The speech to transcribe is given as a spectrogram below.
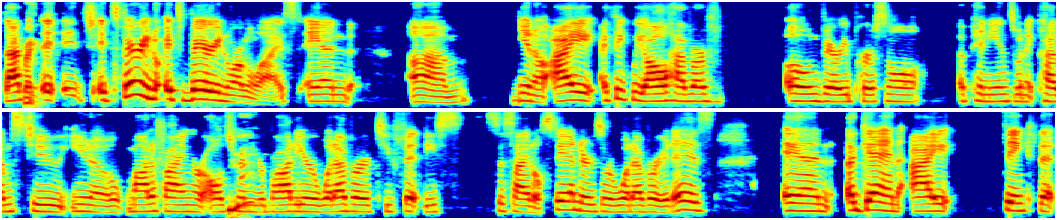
that's right. it, it's it's very it's very normalized and um you know i i think we all have our own very personal opinions when it comes to you know modifying or altering mm-hmm. your body or whatever to fit these societal standards or whatever it is and again i think that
